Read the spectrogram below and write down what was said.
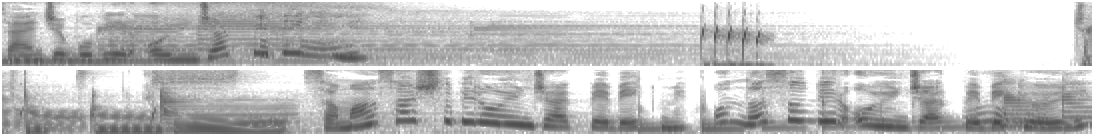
Sence bu bir oyuncak bebek mi? Saman saçlı bir oyuncak bebek mi? O nasıl bir oyuncak bebek öyle?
